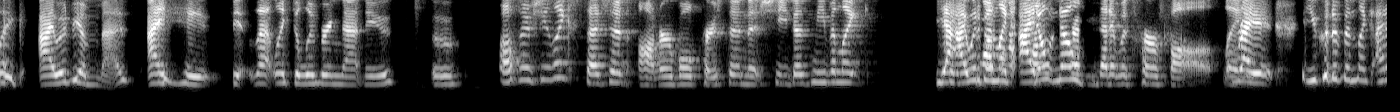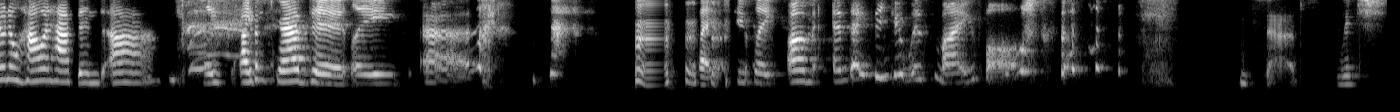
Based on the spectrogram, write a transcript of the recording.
Like I would be a mess. I hate that like delivering that news. Ugh. Also, she's like such an honorable person that she doesn't even like. Yeah, I would have been like, I don't know. that it was her fault. Like, right. You could have been like, I don't know how it happened. Ah. Like I just grabbed it. Like, uh, but she's like, um, and I think it was my fault. it's sad. Which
